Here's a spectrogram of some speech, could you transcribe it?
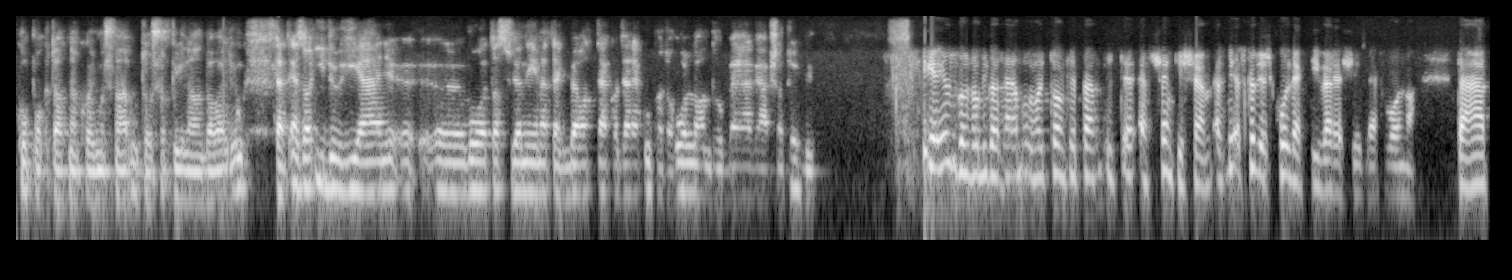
kopogtatnak, hogy most már utolsó pillanatban vagyunk. Tehát ez az időhiány volt az, hogy a németek beadták a derekukat, a hollandok, belgák, stb. Igen, én úgy gondolom igazából, hogy tulajdonképpen itt ez senki sem, ez, ez közös kollektív vereség lett volna. Tehát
